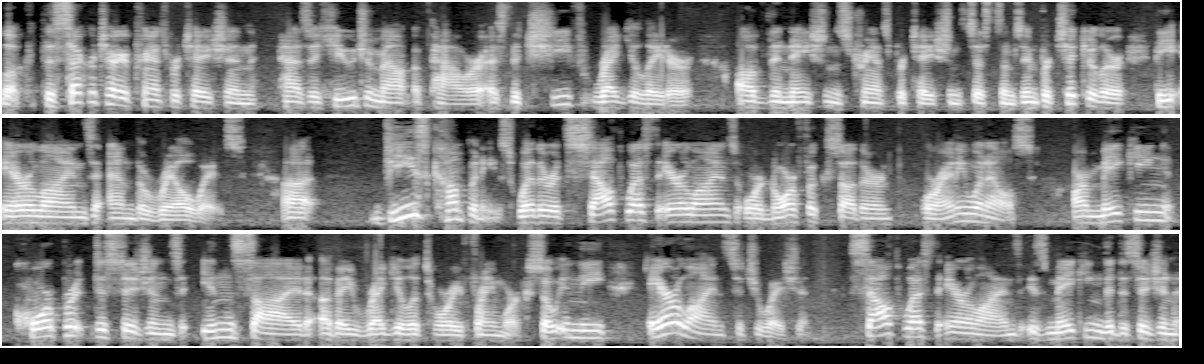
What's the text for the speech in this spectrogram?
Look, the Secretary of Transportation has a huge amount of power as the chief regulator of the nation's transportation systems, in particular the airlines and the railways. Uh, these companies, whether it's Southwest Airlines or Norfolk Southern or anyone else, are making corporate decisions inside of a regulatory framework. So, in the airline situation, Southwest Airlines is making the decision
